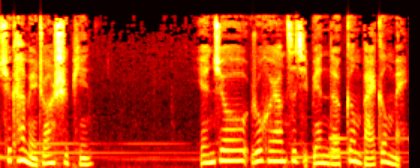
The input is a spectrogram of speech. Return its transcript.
去看美妆视频，研究如何让自己变得更白更美。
